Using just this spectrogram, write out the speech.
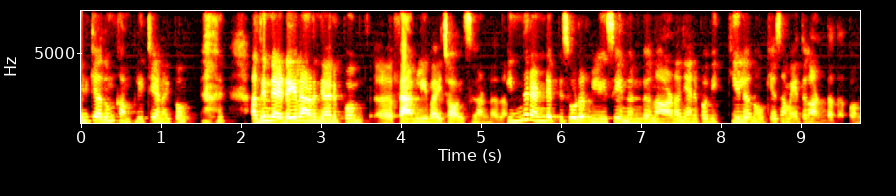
എനിക്ക് അതും കംപ്ലീറ്റ് ചെയ്യണം. ഇപ്പം അതിന്റെ ഇടയിലാണ് ഞാനിപ്പം ഫാമിലി ബൈ ചോയ്സ് കണ്ടത്. ഇന്ന് രണ്ട് എപ്പിസോഡ് റിലീസ് ചെയ്യുന്നുണ്ട് എന്നാണ് ഞാനിപ്പോൾ വിക്കിയിൽ നോക്കിയ സമയത്ത് കണ്ടത്. അപ്പം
